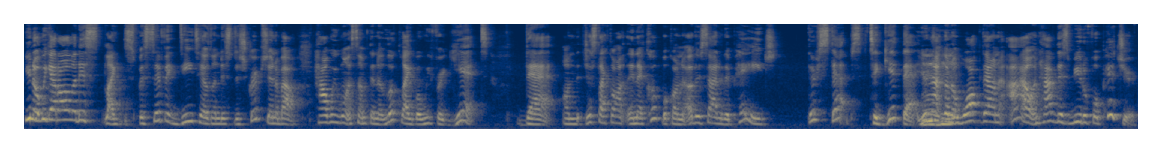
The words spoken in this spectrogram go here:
you know, we got all of this like specific details and this description about how we want something to look like, but we forget that on just like on in that cookbook on the other side of the page, there's steps to get that. You're not going to mm-hmm. walk down the aisle and have this beautiful picture.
